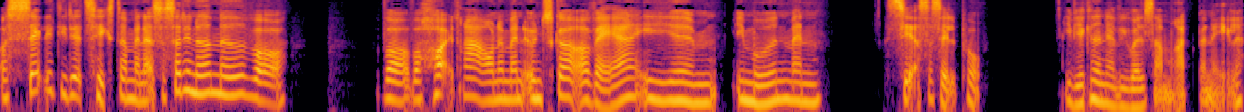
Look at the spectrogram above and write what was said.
os selv i de der tekster, men altså så er det noget med, hvor, hvor, hvor højdragende man ønsker at være i, øhm, i måden, man ser sig selv på. I virkeligheden er vi jo alle sammen ret banale.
